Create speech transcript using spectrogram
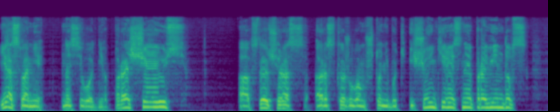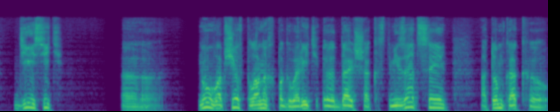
Я с вами на сегодня прощаюсь. А в следующий раз расскажу вам что-нибудь еще интересное про Windows 10. Ну, вообще в планах поговорить э, дальше о кастомизации, о том, как э,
